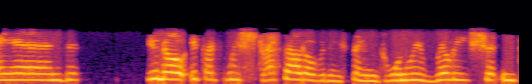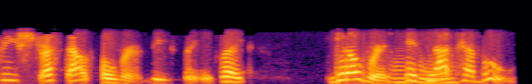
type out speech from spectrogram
and you know, it's like we stress out over these things when we really shouldn't be stressed out over these things. Like, get over it. Mm-hmm. It's not taboo.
